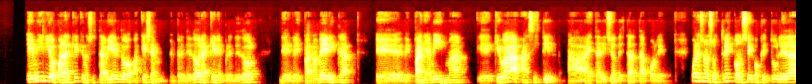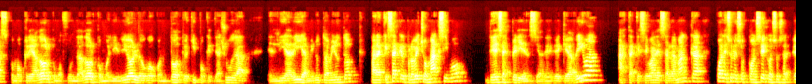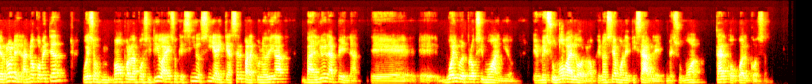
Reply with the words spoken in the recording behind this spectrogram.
Emilio, para aquel que nos está viendo, aquella em-, emprendedora, aquel emprendedor de, Hispanoamérica, eh, de España misma, eh, que va a asistir a, esta edición de Startup Ole, ¿cuáles son esos tres consejos que tú le das como creador, como fundador, como el ideólogo, con todo tu equipo que te ayuda el día a día, minuto a minuto, para que saque el provecho máximo de esa experiencia, desde que arriba hasta que se va de Salamanca cuáles son esos consejos, esos errores a no cometer, o esos, vamos por la positiva, eso que sí o sí hay que hacer para que uno diga, valió la pena, eh, eh, vuelvo el próximo año, eh, me sumó valor, aunque no sea monetizable, me sumó tal o cual cosa.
